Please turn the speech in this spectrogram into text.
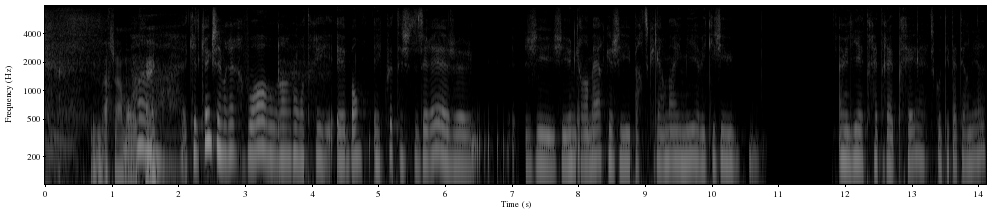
une marche en montagne. Ah, quelqu'un que j'aimerais revoir ou rencontrer. bon, écoute, je dirais, je, j'ai une grand-mère que j'ai particulièrement aimée, avec qui j'ai eu un lien très, très près du côté paternel.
